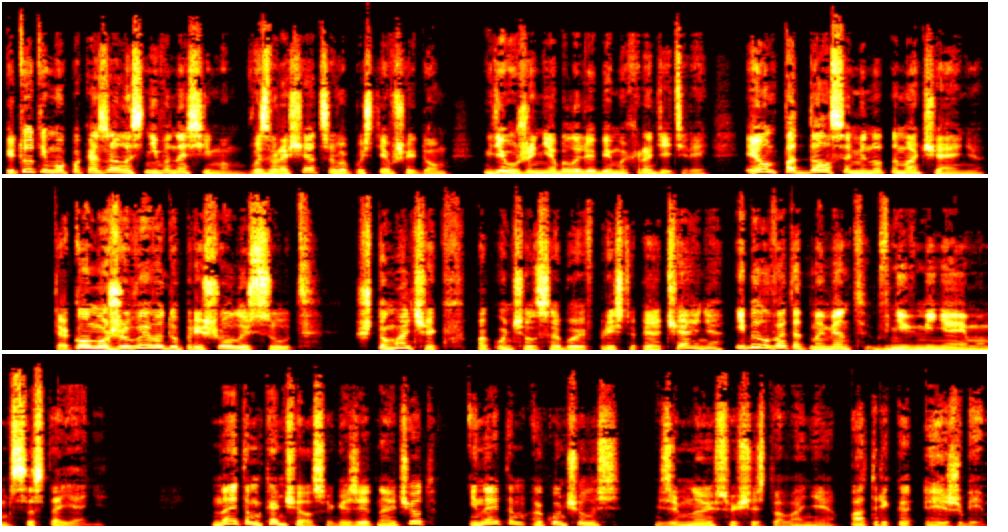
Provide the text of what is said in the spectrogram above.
И тут ему показалось невыносимым возвращаться в опустевший дом, где уже не было любимых родителей, и он поддался минутному отчаянию. Такому же выводу пришел и суд, что мальчик покончил с собой в приступе отчаяния и был в этот момент в невменяемом состоянии. На этом кончался газетный отчет, и на этом окончилось земное существование Патрика Эшби.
